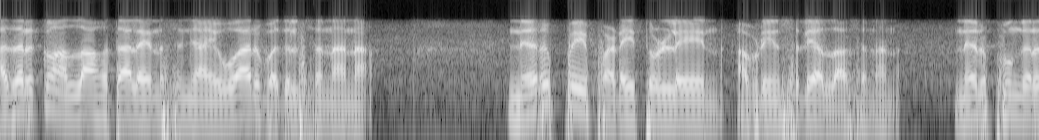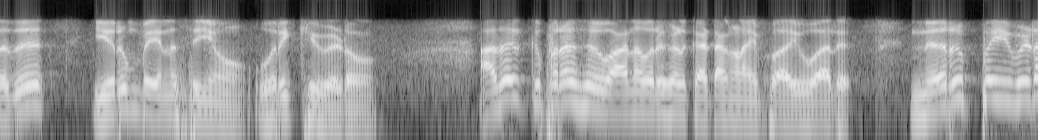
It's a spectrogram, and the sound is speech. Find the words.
அதற்கும் அல்லாஹு தாலா என்ன செஞ்சான்? இவ்வாறு பதில் சொன்னானா நெருப்பை படைத்துள்ளேன் அப்படின்னு சொல்லி அல்லாஹ் சொன்னான். நெருப்புங்கிறது இரும்பை என்ன செய்யும்? உருக்கி விடும் அதற்கு பிறகு வானவர்கள் கேட்டாங்களாம் இப்போ இவ்வாறு நெருப்பை விட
